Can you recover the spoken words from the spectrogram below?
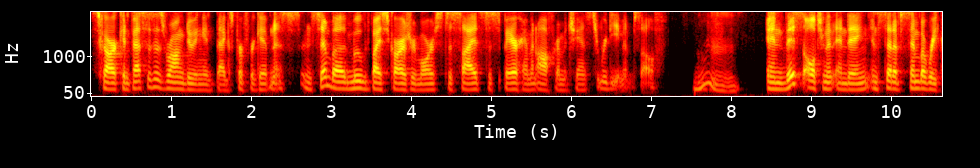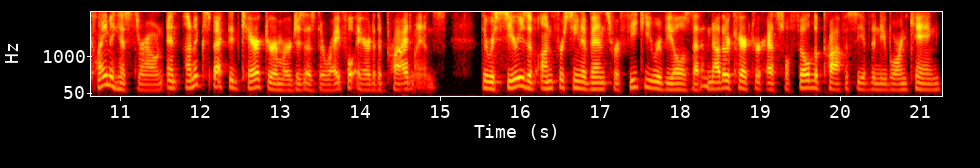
Scar confesses his wrongdoing and begs for forgiveness. And Simba, moved by Scar's remorse, decides to spare him and offer him a chance to redeem himself. Hmm. In this alternate ending, instead of Simba reclaiming his throne, an unexpected character emerges as the rightful heir to the Pride Lands. Through a series of unforeseen events, Rafiki reveals that another character has fulfilled the prophecy of the newborn king,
